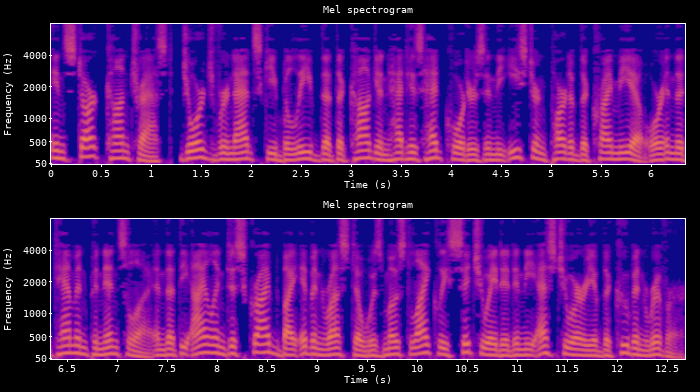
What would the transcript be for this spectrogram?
In stark contrast, George Vernadsky believed that the Khagan had his headquarters in the eastern part of the Crimea or in the Taman Peninsula and that the island described by Ibn Rusta was most likely situated in the estuary of the Kuban River.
